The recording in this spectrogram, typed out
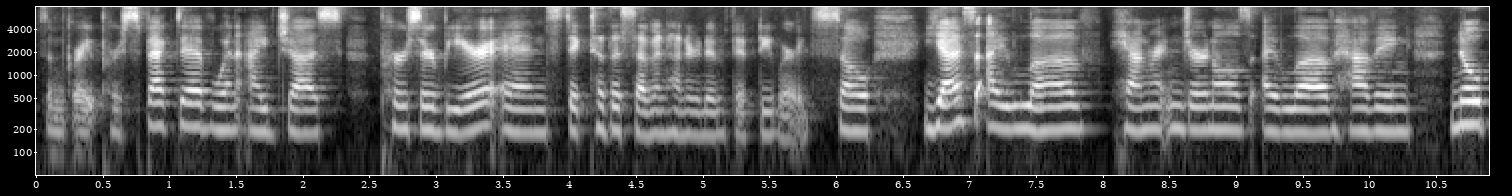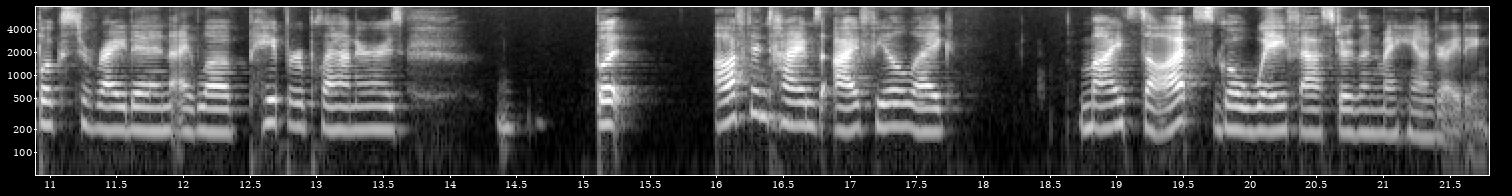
some great perspective when I just persevere and stick to the 750 words. So, yes, I love handwritten journals. I love having notebooks to write in. I love paper planners. But oftentimes I feel like my thoughts go way faster than my handwriting.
